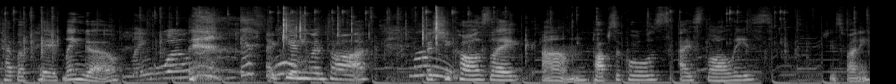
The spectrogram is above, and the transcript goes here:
Peppa Pig lingo. Linguo? I can't even talk. But she calls like um, popsicles iced lollies. She's funny.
